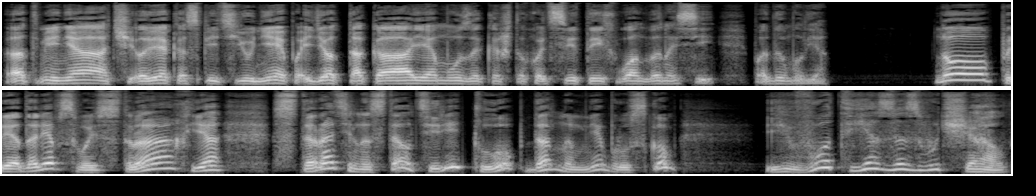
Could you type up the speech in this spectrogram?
от меня, человека с пятью, не пойдет такая музыка, что хоть святых вон выноси, — подумал я. Но, преодолев свой страх, я старательно стал тереть лоб данным мне бруском, и вот я зазвучал.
